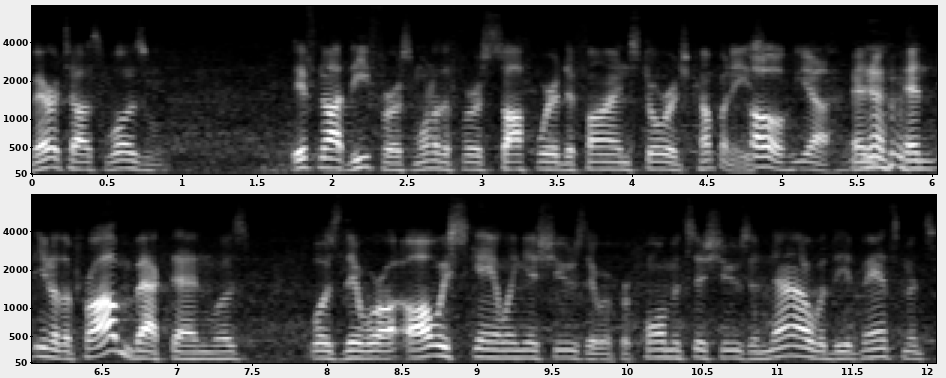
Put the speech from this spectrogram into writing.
Veritas was, if not the first, one of the first software defined storage companies. oh yeah, And, yeah. and you know, the problem back then was, was there were always scaling issues, there were performance issues, and now with the advancements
